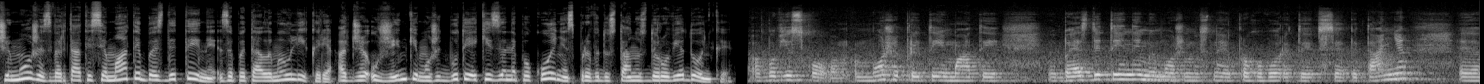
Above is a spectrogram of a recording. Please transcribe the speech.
Чи може звертатися мати без дитини? запитали ми у лікаря, адже у жінки можуть бути якісь занепокоєння з приводу стану здоров'я доньки. Обов'язково може прийти мати без дитини. Ми можемо з нею проговорити все питання. Е,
